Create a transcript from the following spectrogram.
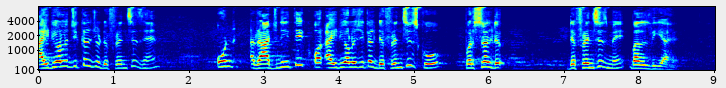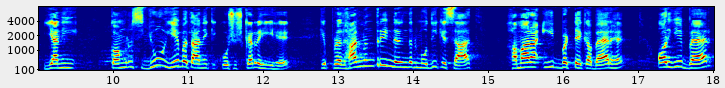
आइडियोलॉजिकल जो डिफरेंसेस हैं, उन राजनीतिक और आइडियोलॉजिकल डिफरेंसेस को पर्सनल डिफरेंसेस में बदल दिया है। यानी कांग्रेस यूँ ये बताने की कोशिश कर रही है कि प्रधानमंत्री नरेंद्र मोदी के साथ हमारा ईट बट्टे का बैर है और ये बैर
